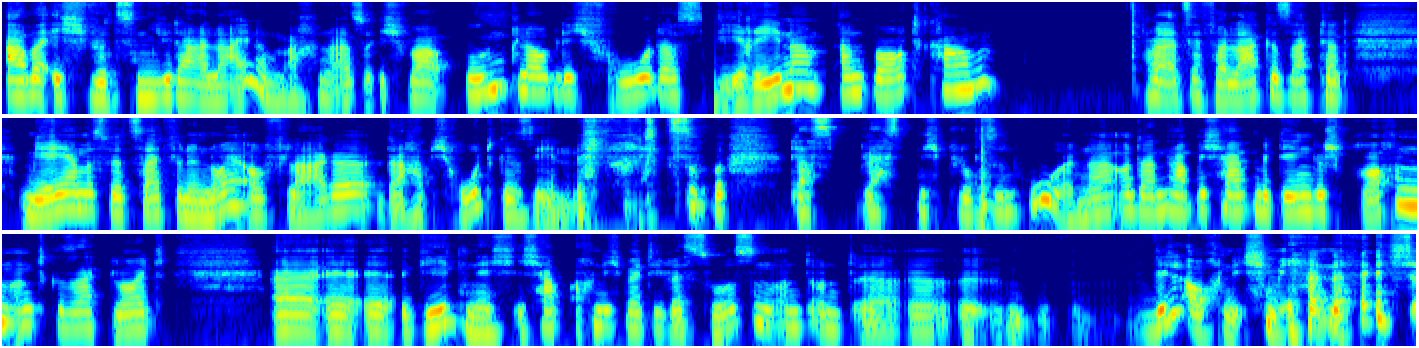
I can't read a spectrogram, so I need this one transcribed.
aber ich würde es nie wieder alleine machen. Also, ich war unglaublich froh, dass die Irene an Bord kam. Weil als der Verlag gesagt hat: „Mirjam, es wird Zeit für 'ne Neuauflage“, da habe ich rot gesehen. Ich dachte so: „Lasst lasst mich bloß in Ruhe“, ne? Und dann habe ich halt mit denen gesprochen und gesagt: „Leute, äh, äh, äh, geht nicht. Ich habe auch nicht mehr die Ressourcen und und, äh, äh, äh, will auch nicht mehr“, ne? Ich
